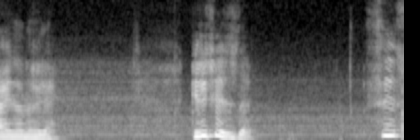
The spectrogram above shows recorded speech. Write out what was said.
Aynen öyle. Gireceğiz de. Siz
